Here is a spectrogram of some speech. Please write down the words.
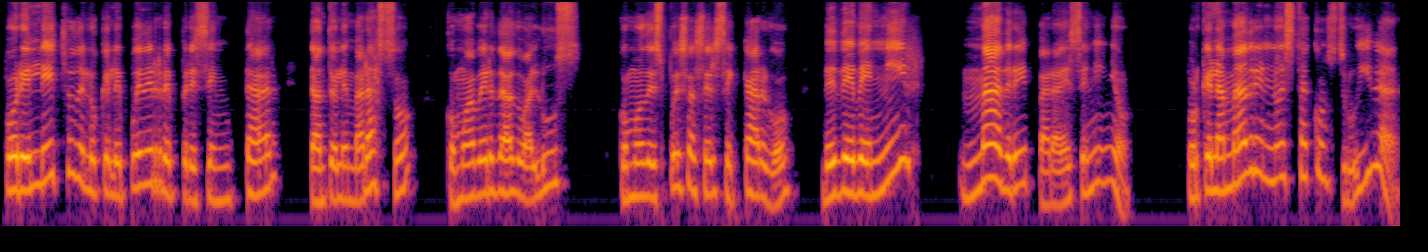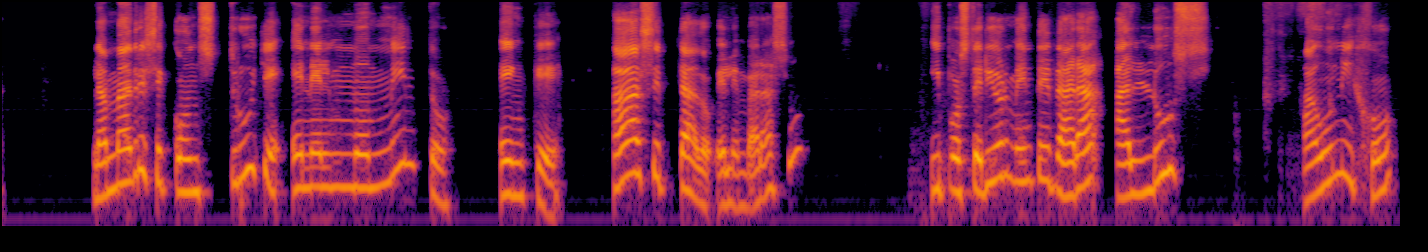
por el hecho de lo que le puede representar tanto el embarazo como haber dado a luz como después hacerse cargo de devenir madre para ese niño, porque la madre no está construida. La madre se construye en el momento en que ha aceptado el embarazo y posteriormente dará a luz a un hijo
